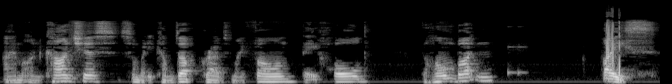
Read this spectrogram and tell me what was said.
I'm unconscious. Somebody comes up, grabs my phone. They hold the home button. ICE.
